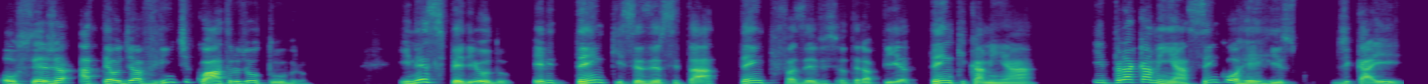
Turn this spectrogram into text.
ou seja, até o dia 24 de outubro. E nesse período, ele tem que se exercitar, tem que fazer fisioterapia, tem que caminhar. E para caminhar sem correr risco de cair,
